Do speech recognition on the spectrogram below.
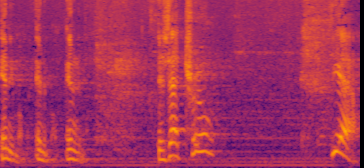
any moment, any moment, any moment. Is that true? Yeah.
